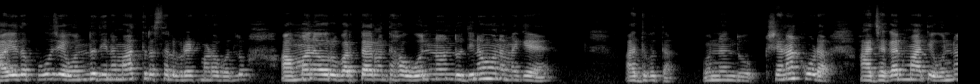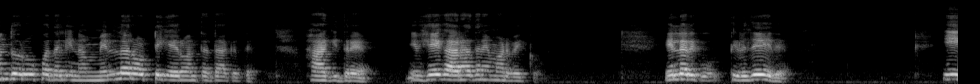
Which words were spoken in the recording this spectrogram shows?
ಆಯುಧ ಪೂಜೆ ಒಂದು ದಿನ ಮಾತ್ರ ಸೆಲೆಬ್ರೇಟ್ ಮಾಡೋ ಬದಲು ಅಮ್ಮನವರು ಬರ್ತಾ ಇರುವಂತಹ ಒಂದೊಂದು ದಿನವೂ ನಮಗೆ ಅದ್ಭುತ. ಒಂದೊಂದು ಕ್ಷಣ ಕೂಡ ಆ ಜಗನ್ಮಾತೆ ಒಂದೊಂದು ರೂಪದಲ್ಲಿ ನಮ್ಮೆಲ್ಲರೊಟ್ಟಿಗೆ ಇರುವಂಥದ್ದಾಗುತ್ತೆ ಹಾಗಿದ್ರೆ ನೀವು ಹೇಗೆ ಆರಾಧನೆ ಮಾಡಬೇಕು? ಎಲ್ಲರಿಗೂ ತಿಳಿದೇ ಇದೆ. ಈ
